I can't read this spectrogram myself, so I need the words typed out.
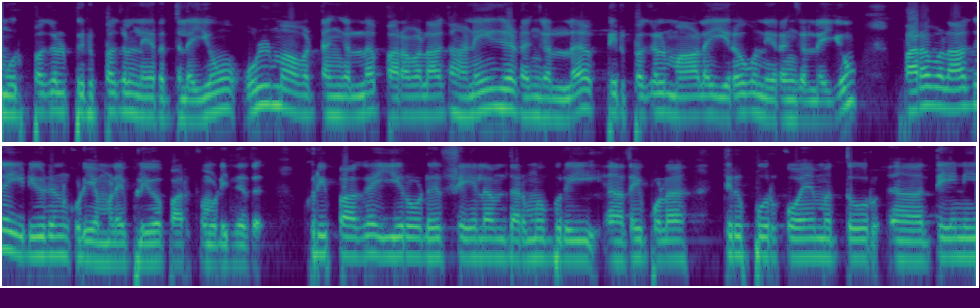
முற்பகல் பிற்பகல் நேரத்திலையும் உள் மாவட்டங்களில் பரவலாக அநேக இடங்களில் பிற்பகல் மாலை இரவு நேரங்கள்லையும் பரவலாக இடியுடன் கூடிய மழைப்பொழிவை பார்க்க முடிந்தது. குறிப்பாக ஈரோடு சேலம் தருமபுரி அதே போல் திருப்பூர் கோயம்புத்தூர் தேனி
